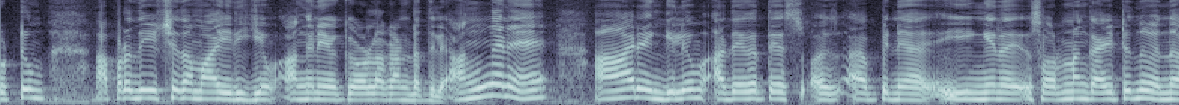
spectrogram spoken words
ഒട്ടും അപ്രതീക്ഷിതമായിരിക്കും അങ്ങനെയൊക്കെയുള്ള കണ്ടത്തിൽ അങ്ങനെ ആരെങ്കിലും അദ്ദേഹത്തെ പിന്നെ ഇങ്ങനെ സ്വർണം കയറ്റുന്നു എന്ന്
